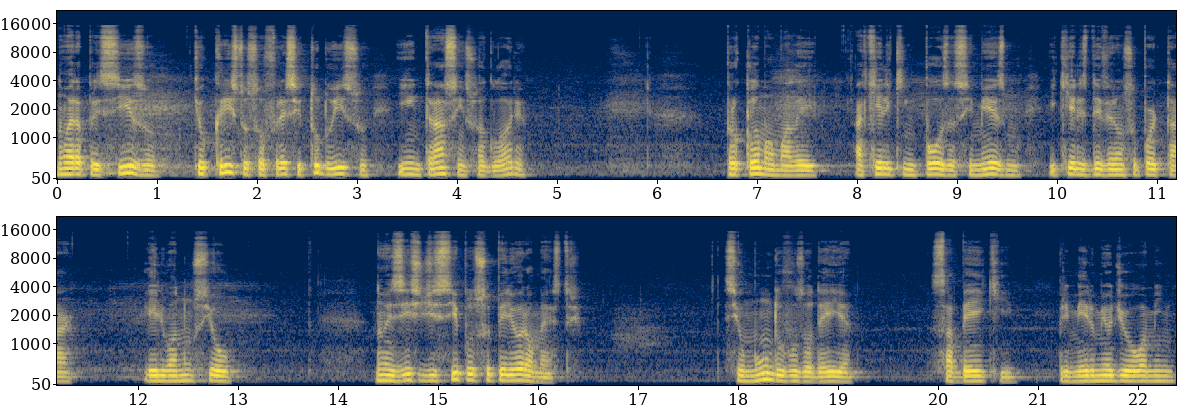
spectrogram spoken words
Não era preciso que o Cristo sofresse tudo isso e entrasse em sua glória? Proclama uma lei, aquele que impôs a si mesmo e que eles deverão suportar. Ele o anunciou. Não existe discípulo superior ao Mestre. Se o mundo vos odeia, sabei que primeiro me odiou a mim.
